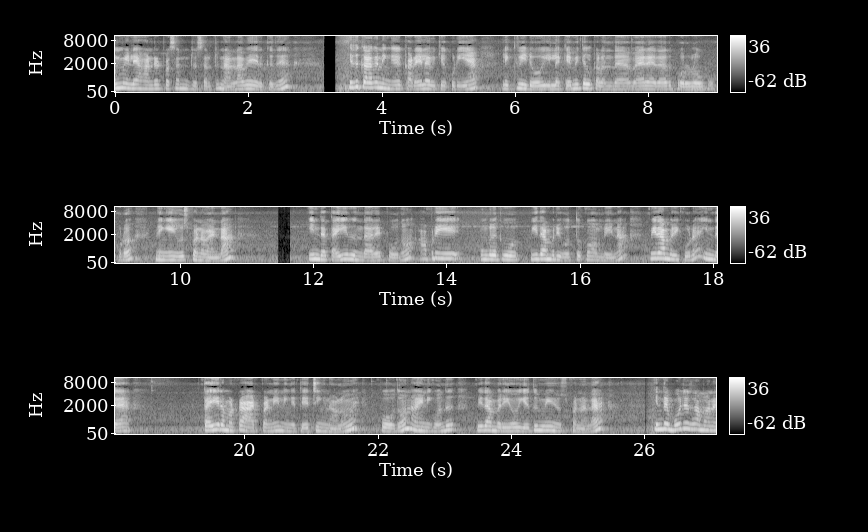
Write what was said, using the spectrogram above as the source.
உண்மையிலே ஹண்ட்ரட் பர்சன்ட் ரிசல்ட்டு நல்லாவே இருக்குது. இதுக்காக நீங்கள் கடையில் விற்கக்கூடிய லிக்விடோ இல்லை கெமிக்கல் கலந்த வேறு ஏதாவது பொருளோ கூட நீங்கள் யூஸ் பண்ண வேண்டாம். இந்த தயிர் இருந்தாலே போதும். அப்படியே உங்களுக்கு பீதாம்பரி ஒத்துக்கும் அப்படின்னா பீதாம்பரி கூட இந்த தயிரை மட்டும் ஆட் பண்ணி நீங்கள் தேய்ச்சிங்கனாலும் போதும். நான் இன்றைக்கி வந்து பீதாம்பரியோ எதுவுமே யூஸ் பண்ணலை. இந்த பூஜை சாமானை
